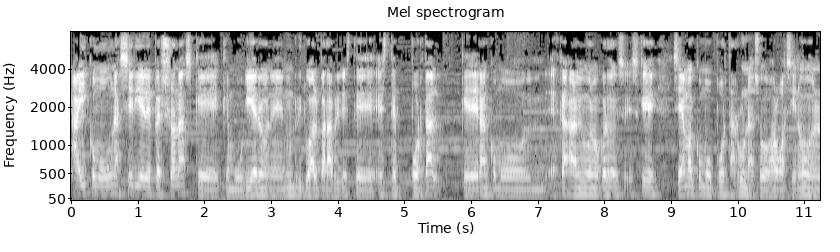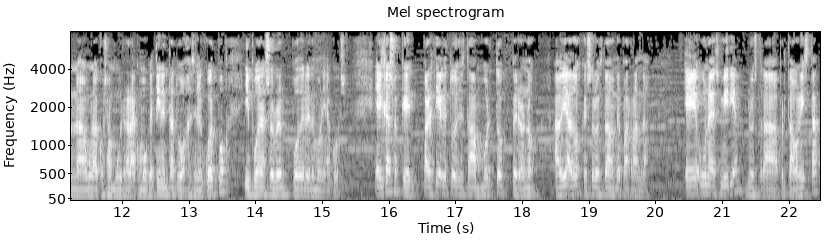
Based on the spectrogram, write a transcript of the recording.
hay como una serie de personas que, que, murieron en un ritual para abrir este, este portal que eran como. Ahora mismo no me acuerdo, es, que se llaman como portarrunas o algo así, ¿no? Una, cosa muy rara, como que tienen tatuajes en el cuerpo y pueden absorber poderes demoníacos. El caso es que parecía que todos estaban muertos, pero no. Había dos que solo estaban de parranda. Eh, una es Miriam, nuestra protagonista,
